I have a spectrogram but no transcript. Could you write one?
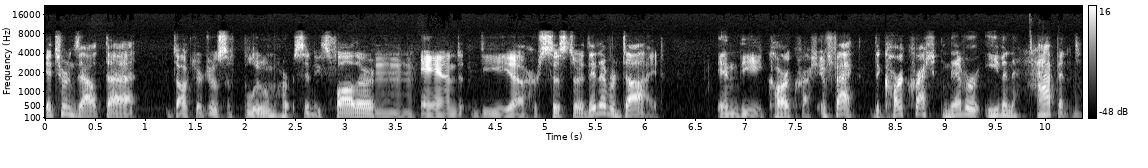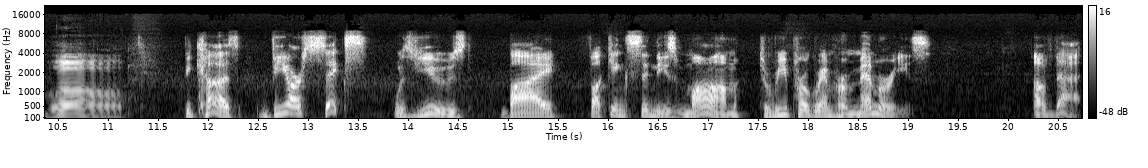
it turns out that Dr. Joseph Bloom, her, Sydney's father, Mm-hmm. and the uh, her sister, they never died in the car crash. In fact, the car crash never even happened Whoa. because VR6 was used by fucking Sydney's mom to reprogram her memories of that.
